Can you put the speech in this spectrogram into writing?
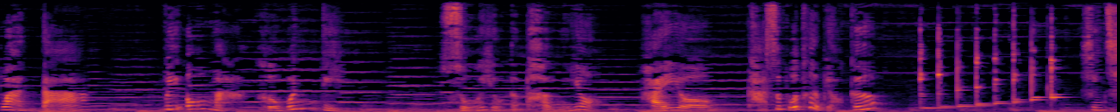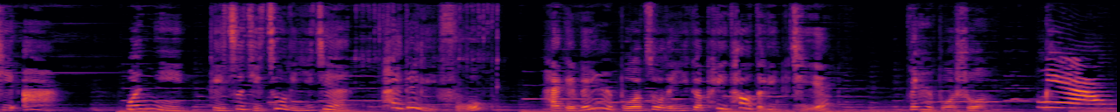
万达、威欧玛和温迪，所有的朋友，还有卡斯伯特表哥。星期二，温妮给自己做了一件。派对礼服，还给威尔伯做了一个配套的领结。威尔伯说：“喵。”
